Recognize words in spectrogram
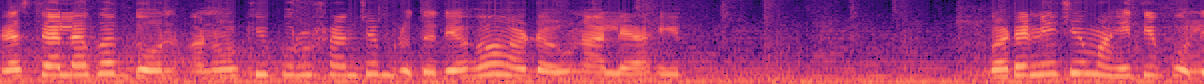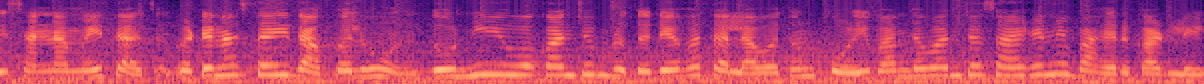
रस्त्यालगत दोन अनोळखी पुरुषांचे मृतदेह आढळून आले आहेत. घटनेची माहिती पोलिसांना मिळताच घटनास्थळी दाखल होऊन दोन्ही युवकांचे मृतदेह तलावातून कोळी बांधवांच्या सहाय्याने बाहेर काढले.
